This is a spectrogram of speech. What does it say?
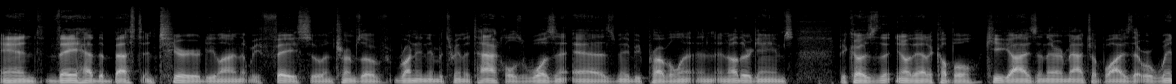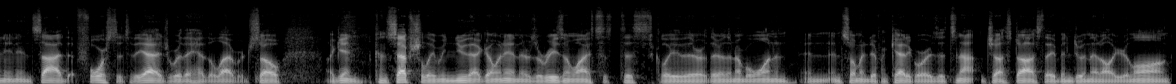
and they had the best interior D line that we faced. So in terms of running in between the tackles, wasn't as maybe prevalent in, in other games because the, you know they had a couple key guys in there and matchup wise that were winning inside that forced it to the edge where they had the leverage. So again, conceptually, we knew that going in. There's a reason why statistically they're they're the number one in, in, in so many different categories. It's not just us; they've been doing that all year long.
